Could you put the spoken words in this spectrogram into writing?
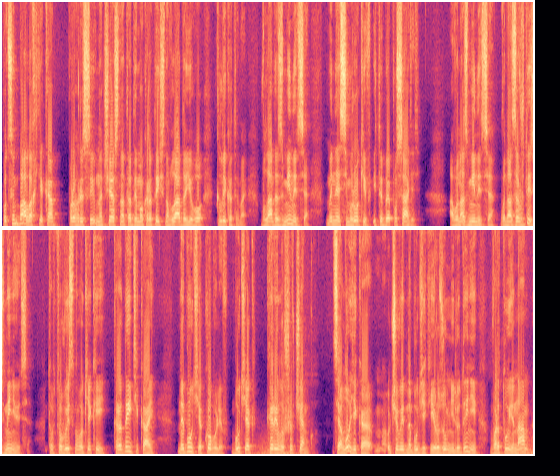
По цим балах, яка прогресивна, чесна та демократична влада його кликатиме. Влада зміниться, мине сім років і тебе посадять. А вона зміниться, вона завжди змінюється. Тобто висновок який? Кради й тікай, не будь як Коболєв, будь як Кирило Шевченко. Ця логіка, м, очевидна, будь-якій розумній людині вартує нам,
